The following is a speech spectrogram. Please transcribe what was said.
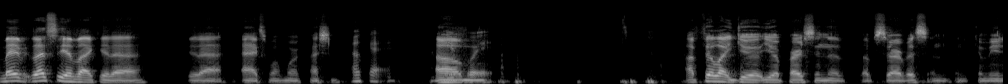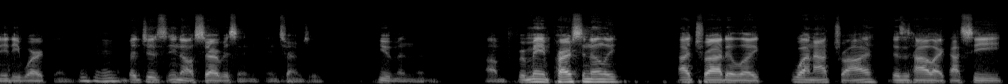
maybe let's see if I could uh could uh, ask one more question. Okay. Um, for it. I feel like you're you're a person of, of service and, and community work and hmm but just you know service in, in terms of human and um, for me personally i try to like when i try this is how like i see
